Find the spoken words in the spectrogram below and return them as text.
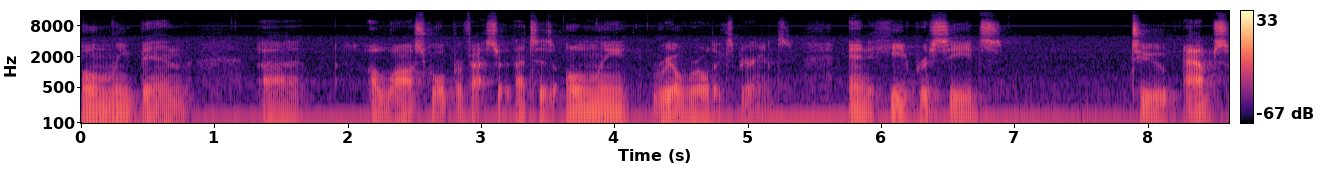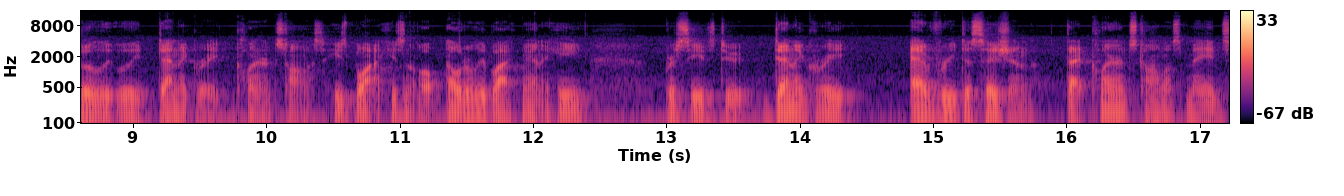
only been uh, a law school professor. That's his only real world experience. And he proceeds to absolutely denigrate Clarence Thomas. He's black, he's an elderly black man, and he proceeds to denigrate every decision that Clarence Thomas made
